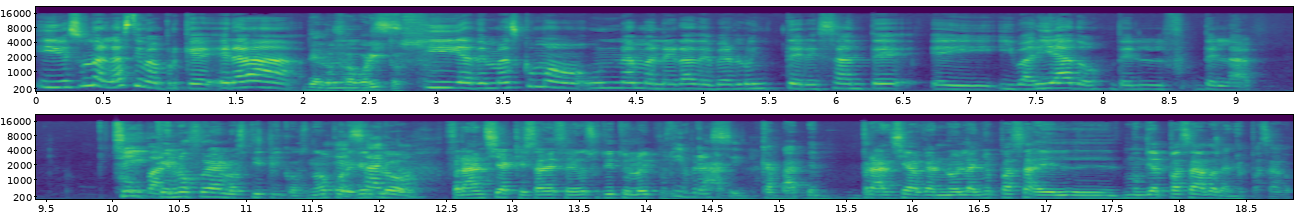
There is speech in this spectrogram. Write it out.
Y es una lástima porque era... De los un- favoritos. Y además como una manera de verlo interesante e- y variado del, de la... Sí, que ¿no? fueran los típicos, ¿no? Por Exacto. ejemplo, Francia que está defendiendo su título y pues Y Brasil. ah, Francia ganó el año pasado, el mundial pasado, el año pasado,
